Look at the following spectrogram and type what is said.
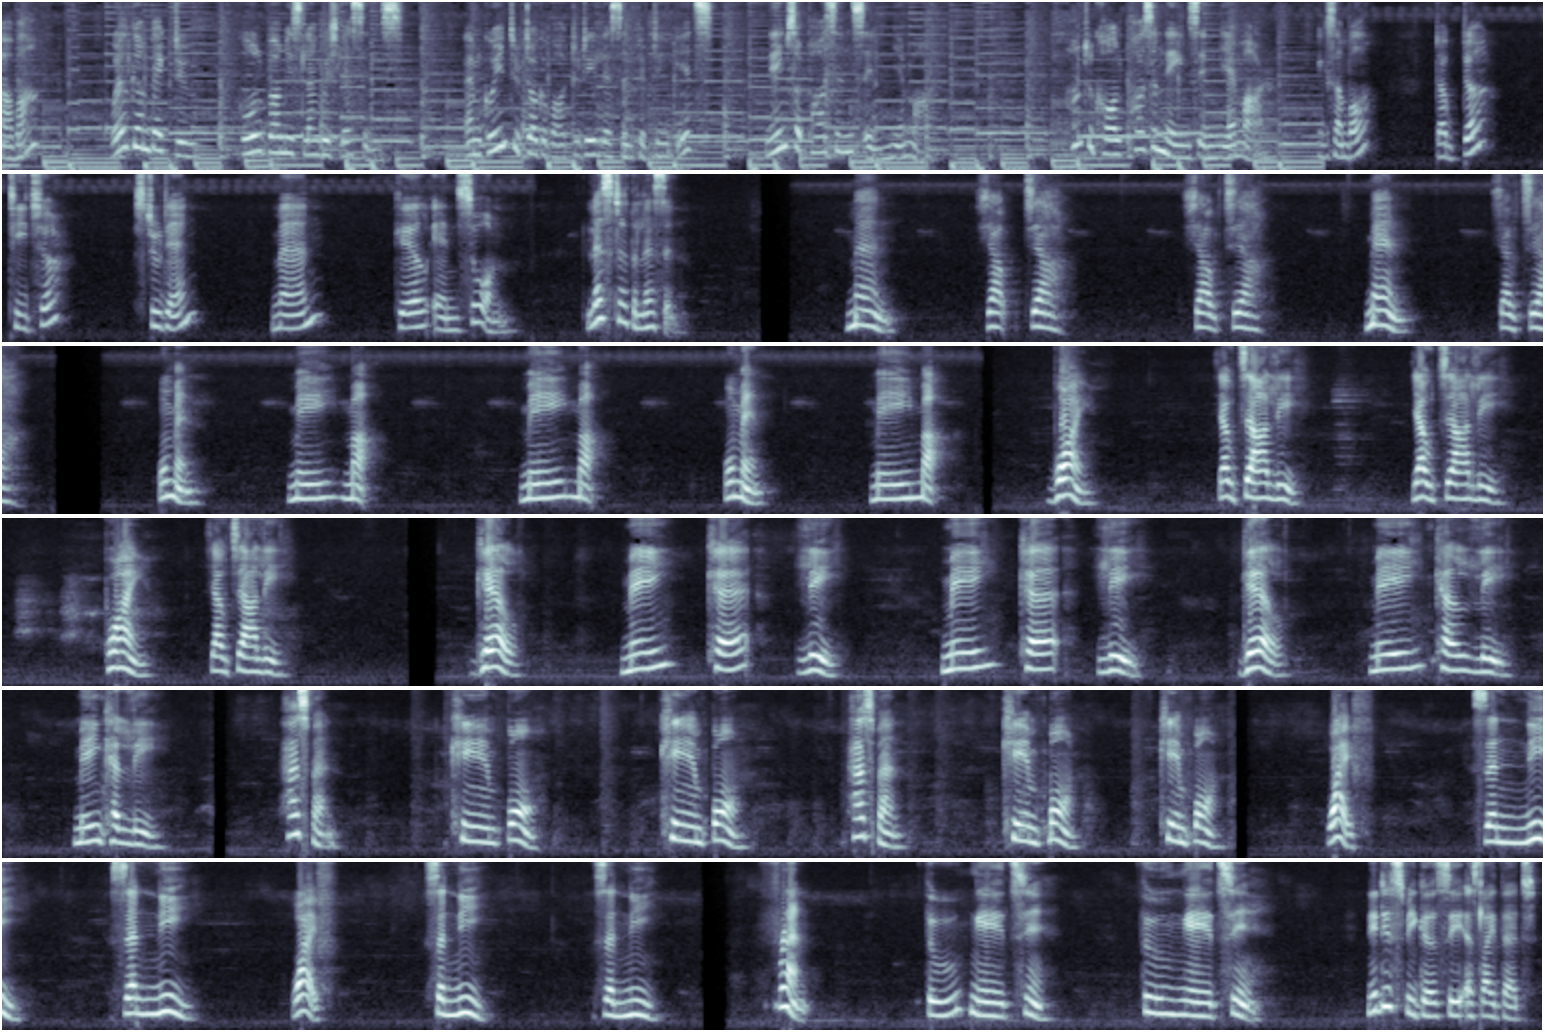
Malava. Welcome back to Gold Burmese Language Lessons. I'm going to talk about today lesson 15 it's Names of Persons in Myanmar. How to call person names in Myanmar. Example Doctor, Teacher, Student, Man, Girl, and so on. Let's start the lesson. Man, Xiao Jia, Xiao Jia, Man. 要嫁。我们没嘛，没嘛，我们没嘛。Why？要家里，要家里。Why？要家里。Girl，没可里，没可里。Girl。May Kelly. May Kelly. Husband. Kim Bon. Kim Bon. Husband. Kim Bon. Kim Bon. Wife. Zenny. Zenny. Wife. Zenny. Zenny. Friend. Tu nghe chin. Tu nghe chin. Native speakers say it's like that.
